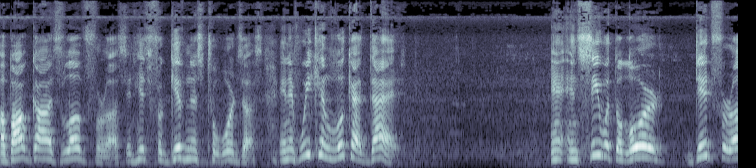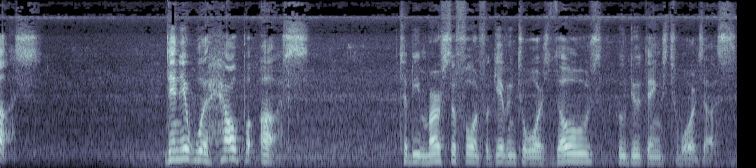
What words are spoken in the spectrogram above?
about God's love for us and His forgiveness towards us. And if we can look at that and, and see what the Lord did for us, then it will help us to be merciful and forgiving towards those who do things towards us.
